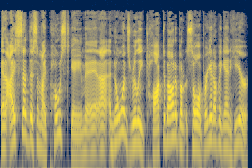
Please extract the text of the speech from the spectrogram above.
And I said this in my post game, and I, no one's really talked about it, but so I'll bring it up again here.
